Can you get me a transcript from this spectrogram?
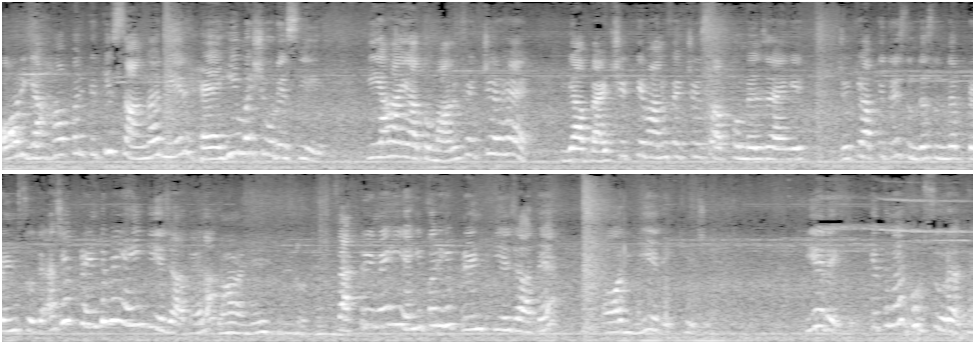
और यहाँ पर क्योंकि सांगानेर है ही मशहूर इसलिए कि यहाँ या तो मैन्युफैक्चर है या बेडशीट के मैन्युफैक्चरर्स आपको मिल जाएँगे जो कि आपके इतने सुंदर सुंदर प्रिंट्स होते हैं। अच्छा प्रिंट भी यहीं किए जाते हैं ना? हाँ यही प्रिंट होते हैं। फैक्ट्री में ही यहीं पर ही प्रिंट किए जाते हैं। और ये देखिए जी ये देखिए कितने खूबसूरत है।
